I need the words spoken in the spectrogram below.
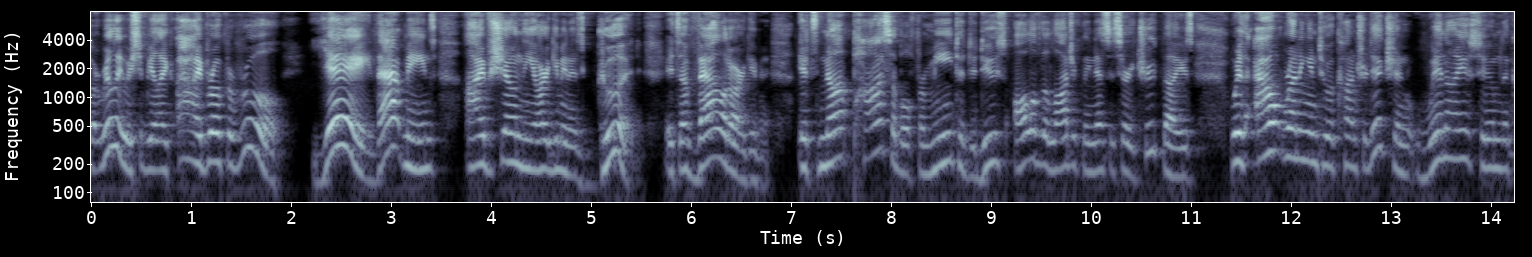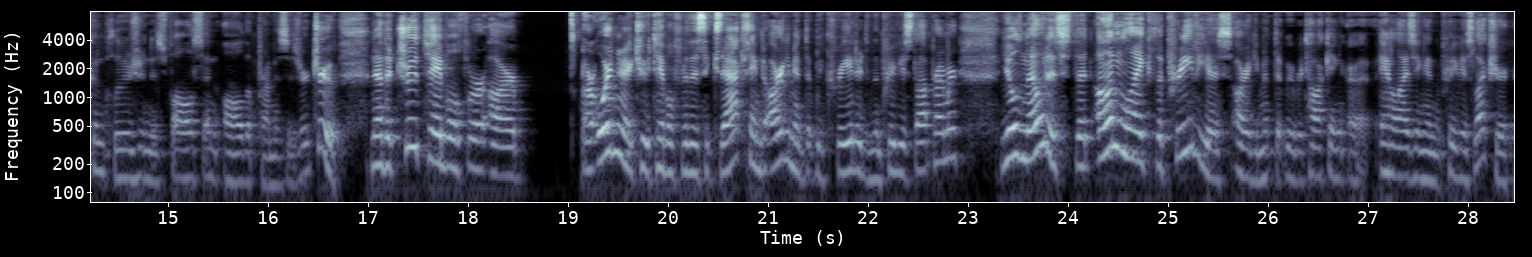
But really, we should be like, oh, I broke a rule. Yay! That means I've shown the argument is good. It's a valid argument. It's not possible for me to deduce all of the logically necessary truth values without running into a contradiction when I assume the conclusion is false and all the premises are true. Now, the truth table for our our ordinary truth table for this exact same argument that we created in the previous thought primer, you'll notice that unlike the previous argument that we were talking, uh, analyzing in the previous lecture,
